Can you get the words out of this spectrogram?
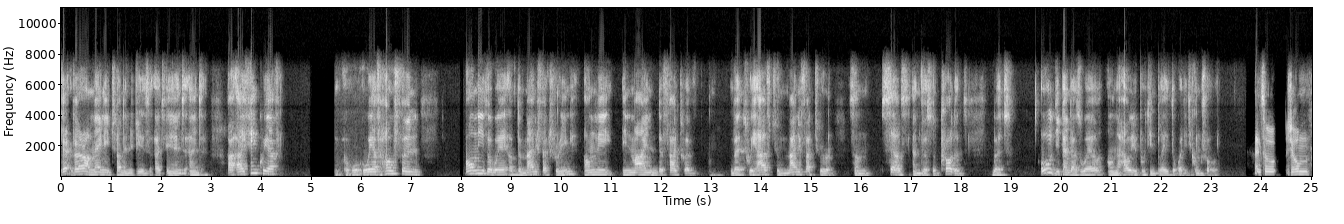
there, there are many challenges at the end, and I, I think we have we have often only the way of the manufacturing, only in mind the fact have, that we have to manufacture some cells and thus a product, but all depend as well on how you put in place the quality control. And so, Jérôme,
